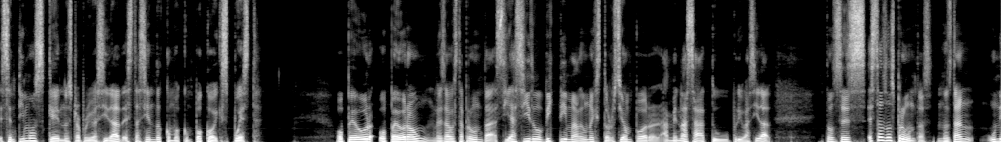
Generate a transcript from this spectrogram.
sentimos que nuestra privacidad está siendo como que un poco expuesta. O peor, o peor aún, les hago esta pregunta, si has sido víctima de una extorsión por amenaza a tu privacidad. Entonces, estas dos preguntas nos dan una,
